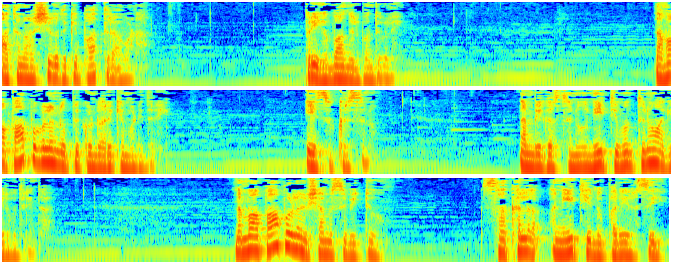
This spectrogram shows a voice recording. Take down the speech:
ಆತನ ಆಶೀರ್ವಾದಕ್ಕೆ ಪಾತ್ರ ಪ್ರಿಯ ಬಾಂಧವ ಬಂಧುಗಳೇ, ನಮ್ಮ ಪಾಪಗಳನ್ನು ಒಪ್ಪಿಕೊಂಡು ಅರಿಕೆ ಮಾಡಿದರೆ ಯೇಸು ಕ್ರಿಸ್ತನು ನಂಬಿಗಸ್ತನೂ ನೀತಿವಂತನೂ ಆಗಿರುವುದರಿಂದ ನಮ್ಮ ಪಾಪಗಳನ್ನು ಕ್ಷಮಿಸಿಬಿಟ್ಟು ಸಕಲ ಅನೀತಿಯನ್ನು ಪರಿಹರಿಸಿ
